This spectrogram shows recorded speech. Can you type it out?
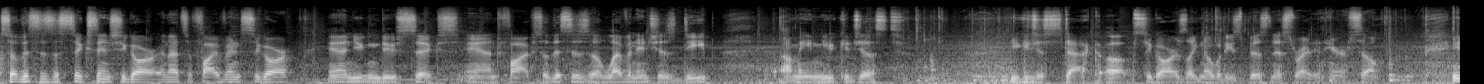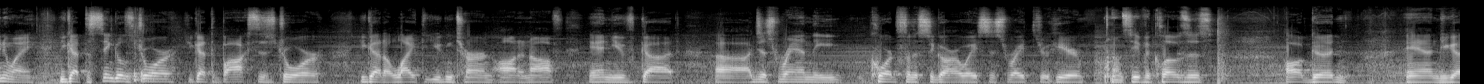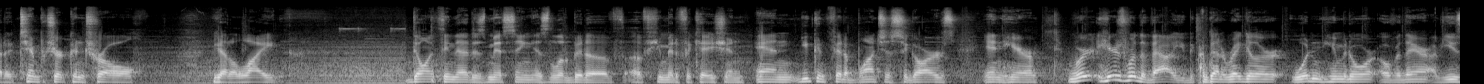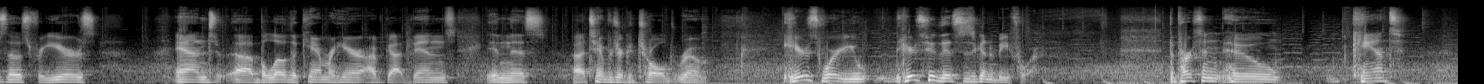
So this is a six inch cigar and that's a five inch cigar and you can do six and five. So this is 11 inches deep. I mean, you could just, you could just stack up cigars like nobody's business right in here. So anyway, you got the singles drawer, you got the boxes drawer, you got a light that you can turn on and off and you've got uh, I just ran the cord for the Cigar Oasis right through here. Let's see if it closes. All good. And you got a temperature control. You got a light. The only thing that is missing is a little bit of, of humidification. And you can fit a bunch of cigars in here. We're, here's where the value, I've got a regular wooden humidor over there. I've used those for years. And uh, below the camera here, I've got bins in this uh, temperature controlled room. Here's where you, here's who this is gonna be for. The person who can't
